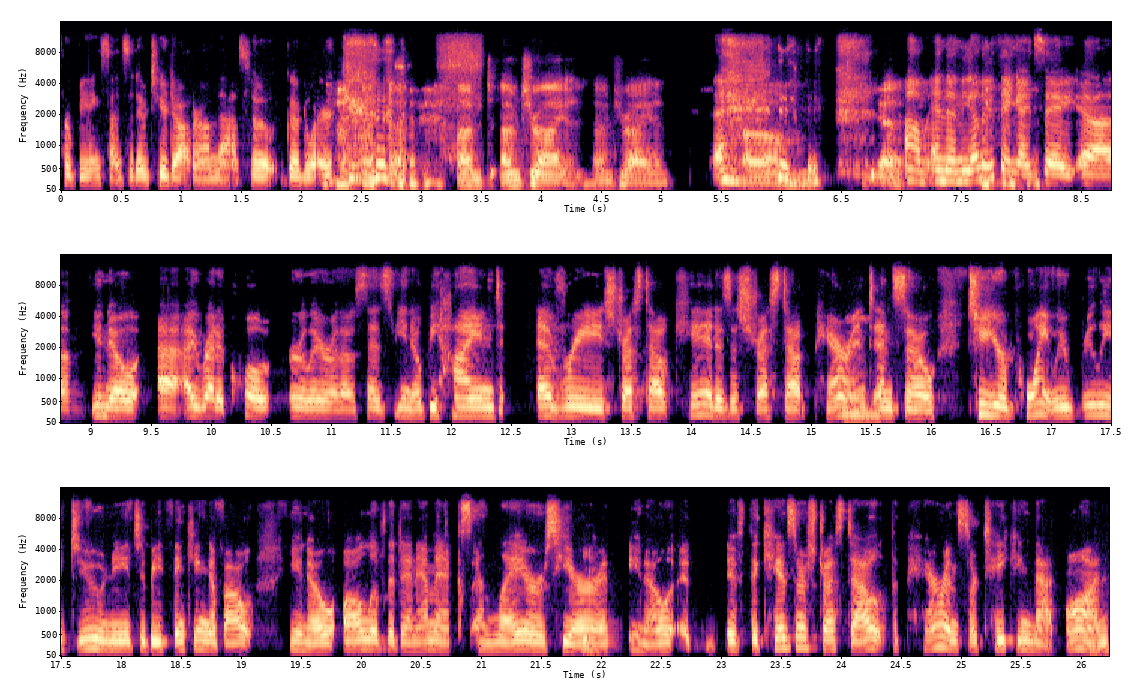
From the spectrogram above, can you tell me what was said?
for being sensitive to your daughter on that. So good work. I'm I'm trying. I'm trying. Um, yeah. Um, and then the other thing I'd say, um, you know, I read a quote earlier that says, you know, behind every stressed out kid is a stressed out parent. Mm and so to your point we really do need to be thinking about you know all of the dynamics and layers here. Yeah. and you know if the kids are stressed out the parents are taking that on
